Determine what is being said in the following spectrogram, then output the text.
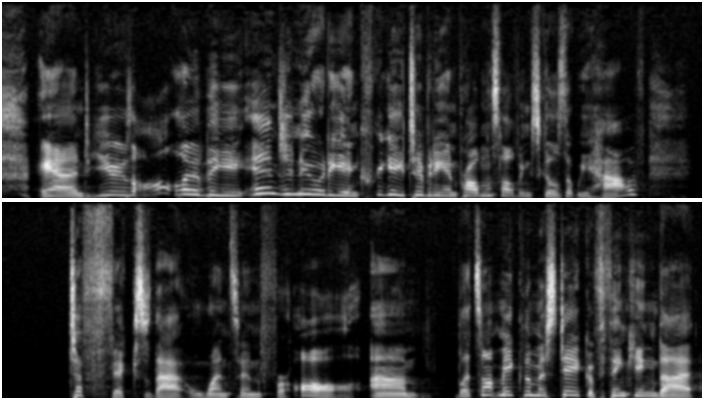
and use all of the ingenuity and creativity and problem solving skills that we have to fix that once and for all. Um, let's not make the mistake of thinking that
